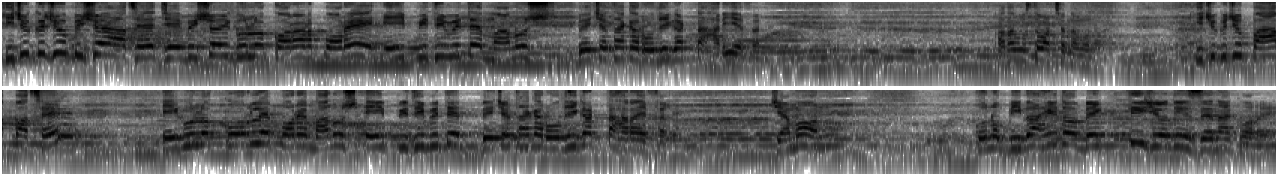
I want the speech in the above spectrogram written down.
কিছু কিছু বিষয় আছে, যে বিষয়গুলো করার পরে এই পৃথিবীতে মানুষ বেঁচে থাকার অধিকারটা হারিয়ে ফেলে। কথা বুঝতে পারছেন না মনে হয়। কিছু কিছু পাপ আছে, এগুলো করলে পরে মানুষ এই পৃথিবীতে বেঁচে থাকার অধিকারটা হারায় ফেলে। যেমন, কোনো বিবাহিত ব্যক্তি যদি জেনা করে।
